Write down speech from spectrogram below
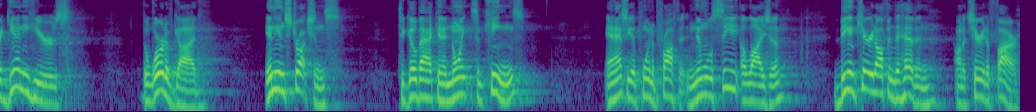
again he hears the word of God in the instructions to go back and anoint some kings and actually appoint a prophet. And then we'll see Elijah being carried off into heaven on a chariot of fire.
